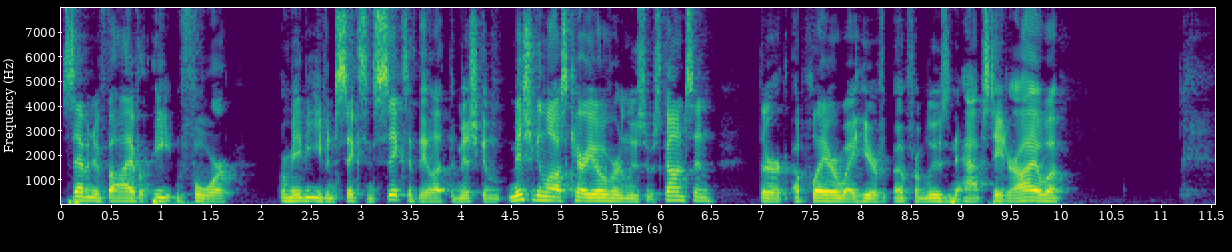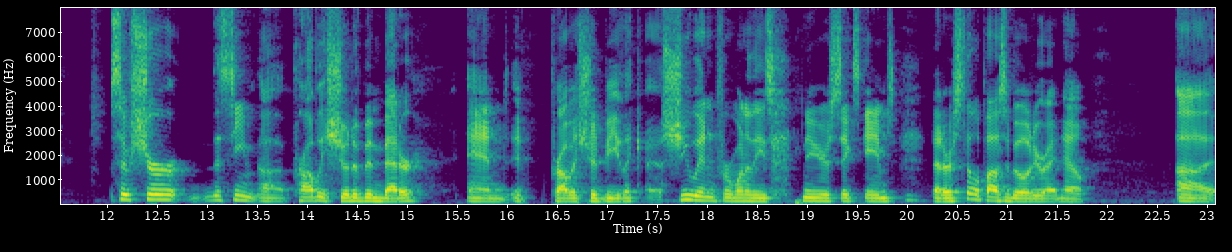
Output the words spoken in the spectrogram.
seven and five or eight and four, or maybe even six and six if they let the Michigan Michigan loss carry over and lose to Wisconsin. They're a player away here uh, from losing to App State or Iowa. So sure, this team uh, probably should have been better, and it probably should be like a shoe in for one of these New Year's Six games that are still a possibility right now. Uh,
